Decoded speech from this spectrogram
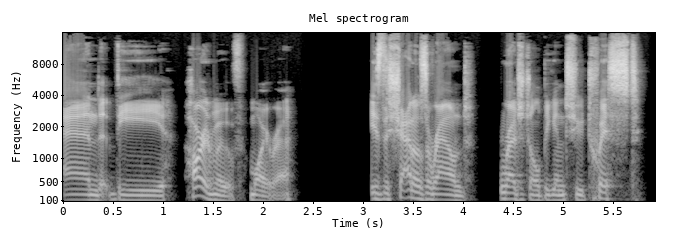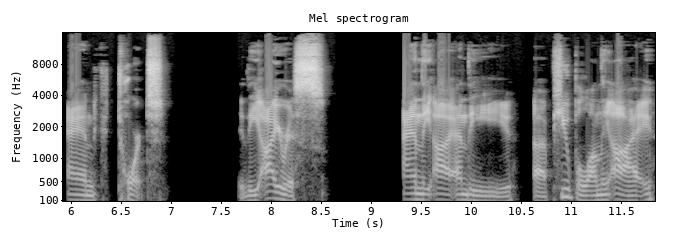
And the hard move, Moira, is the shadows around Reginald begin to twist and contort. The iris and the eye and the uh, pupil on the eye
